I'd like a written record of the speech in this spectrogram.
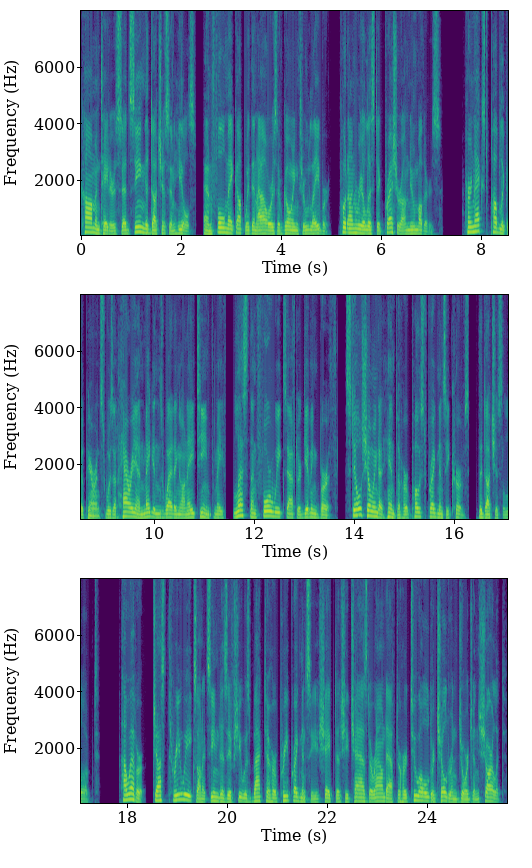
Commentators said seeing the Duchess in heels and full makeup within hours of going through labor put unrealistic pressure on new mothers. Her next public appearance was at Harry and Meghan's wedding on 18 May, less than four weeks after giving birth, still showing a hint of her post-pregnancy curves, the Duchess looked. However, just three weeks on it seemed as if she was back to her pre-pregnancy shape as she chazzed around after her two older children George and Charlotte.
